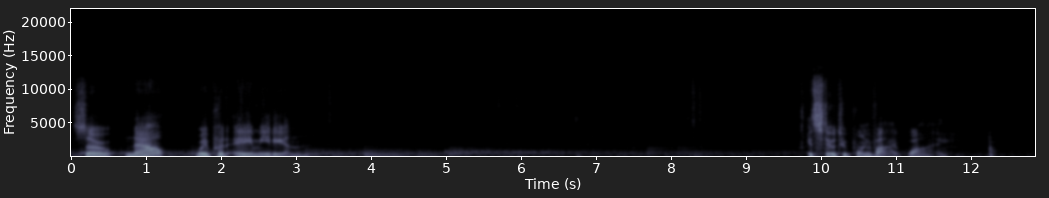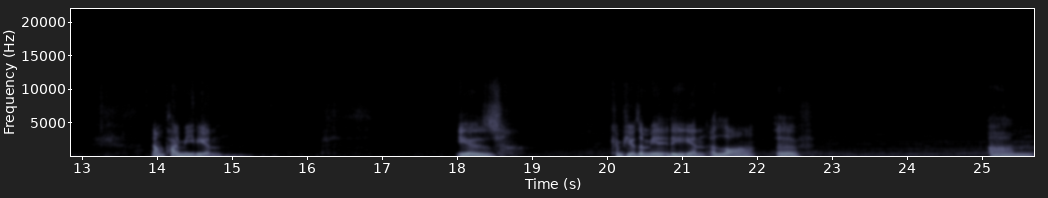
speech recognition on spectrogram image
So now we put a median. It's still 2.5, why? NumPy median is compute the median along of um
